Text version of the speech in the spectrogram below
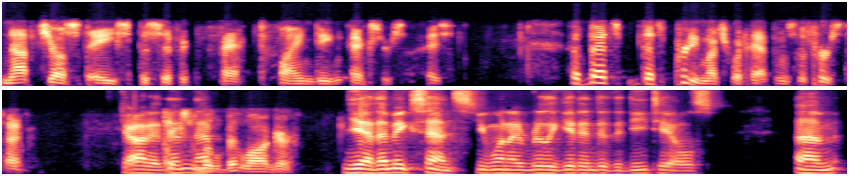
not just a specific fact finding exercise. That's that's pretty much what happens the first time. Got it. it takes Then a that- little bit longer. Yeah, that makes sense. You want to really get into the details. Um,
